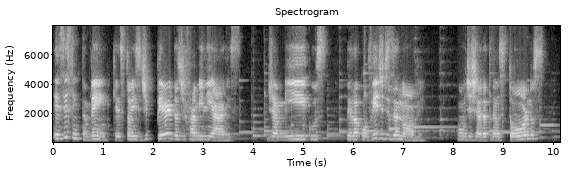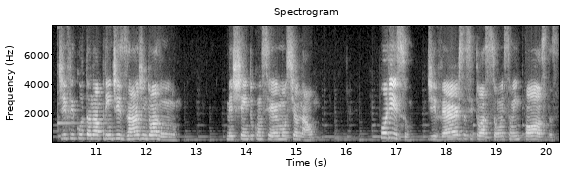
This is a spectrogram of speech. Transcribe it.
Existem também questões de perdas de familiares, de amigos, pela Covid-19, onde gera transtornos dificultando a aprendizagem do aluno, mexendo com seu emocional. Por isso, diversas situações são impostas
